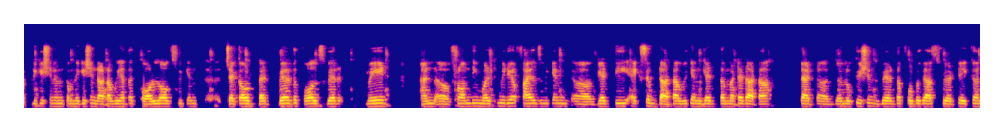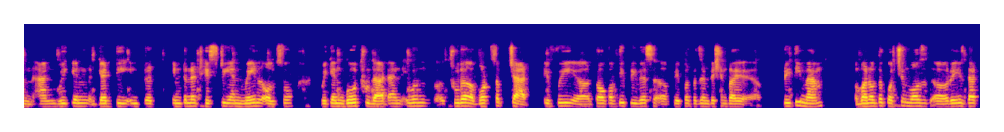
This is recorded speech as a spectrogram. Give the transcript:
application and communication data, we have the call logs. We can check out that where the calls were made, and uh, from the multimedia files we can uh, get the EXIF data we can get the metadata that uh, the locations where the photographs were taken and we can get the inter internet history and mail also. We can go through that and even uh, through the whatsapp chat if we uh, talk of the previous uh, paper presentation by uh, Preeti ma'am one of the question was uh, raised that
